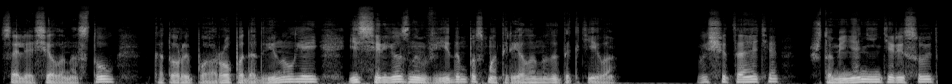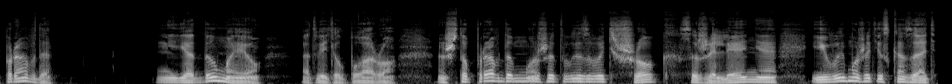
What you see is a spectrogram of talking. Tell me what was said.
Селия села на стул, который Пуаро пододвинул ей, и с серьезным видом посмотрела на детектива. — Вы считаете, что меня не интересует правда? — Я думаю, — ответил Пуаро, — что правда может вызвать шок, сожаление, и вы можете сказать,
